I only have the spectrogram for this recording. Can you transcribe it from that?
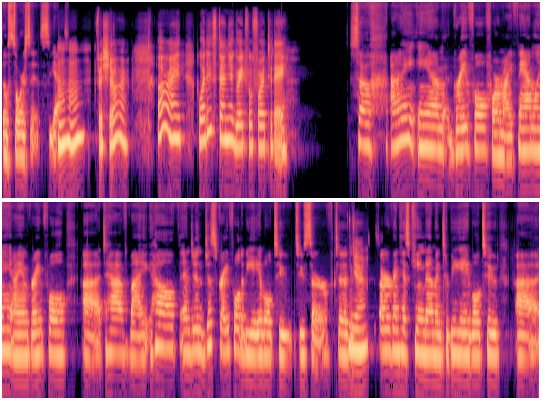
those sources. Yes. hmm for sure. All right. What is Tanya grateful for today? So I am grateful for my family. I am grateful uh, to have my health, and just grateful to be able to to serve, to Yeah. serve in His kingdom, and to be able to uh,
